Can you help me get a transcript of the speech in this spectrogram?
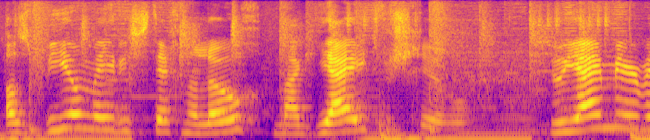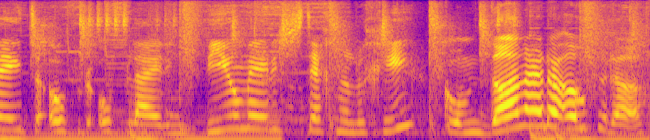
Als biomedisch technoloog maak jij het verschil. Wil jij meer weten over de opleiding Biomedische Technologie? Kom dan naar de open dag.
